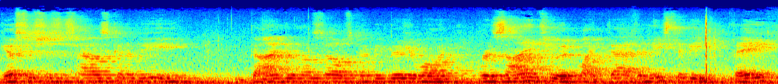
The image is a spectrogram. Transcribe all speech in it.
I guess this is just how it's going to be. Dying to ourselves, going to be miserable and resigned to it like that. There needs to be faith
